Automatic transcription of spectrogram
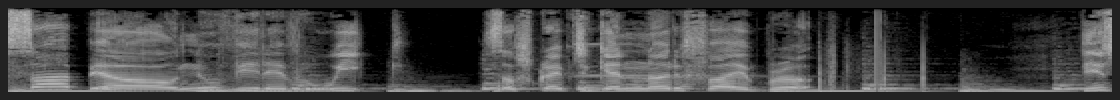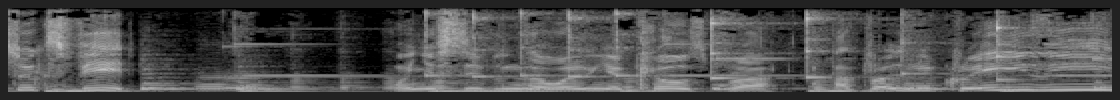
What's up, y'all? New video every week. Subscribe to get notified, bro. This week's vid. When your siblings are wearing your clothes, bro. That drives me crazy.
